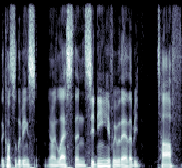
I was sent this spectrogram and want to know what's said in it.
the cost of living's you know less than Sydney. If we were there, that'd be tough.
